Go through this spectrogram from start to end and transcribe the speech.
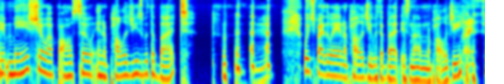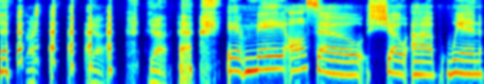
it may show up also in apologies with a but Mhm. which by the way an apology with a but is not an apology Right. Right. Yeah. Yeah. it may also show up when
